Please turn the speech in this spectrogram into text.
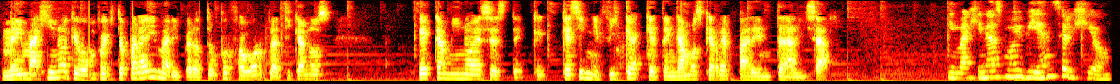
Me imagino que va un poquito para ahí, Mari, pero tú por favor platícanos qué camino es este, qué, qué significa que tengamos que reparentalizar. Imaginas muy bien, Sergio,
